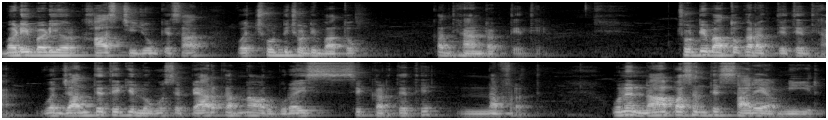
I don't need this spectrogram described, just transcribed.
बड़ी बड़ी और खास चीज़ों के साथ वह छोटी छोटी बातों का ध्यान रखते थे। छोटी बातों का रखते थे ध्यान। वह जानते थे कि लोगों से प्यार करना और बुराई से करते थे नफरत। उन्हें नापसंद थे सारे अमीर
